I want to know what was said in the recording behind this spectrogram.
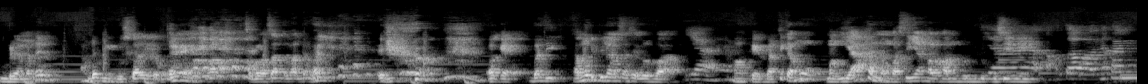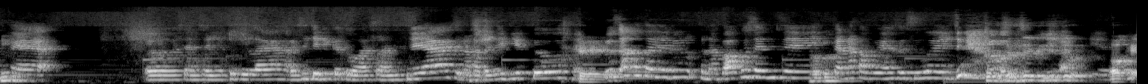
Berarti Anda bingung sekali dong. Eh, ceplosan teman-teman. Oke, berarti kamu dipilih sama Sensei Ulfa. Iya. Oke, berarti kamu mengiyakan dong pastinya kalau kamu duduk Iya, di sini. aku tuh awalnya kan Hmm. kayak eh senseinya tuh bilang Resi jadi ketua selanjutnya ya, cina katanya gitu. Oke. Terus aku tanya dulu, kenapa aku sensei? Karena kamu yang sesuai. Jadi Kamu Sensei begitu. Iya. Oke,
